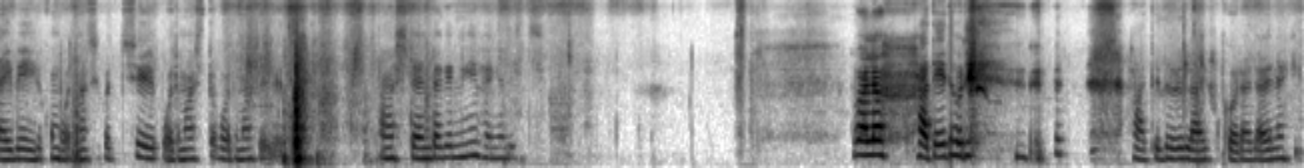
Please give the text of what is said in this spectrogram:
লাইভে এরকম বদমাশি করছে, বদমাশ তো বদমাশ হয়ে গেছে। আমার স্ট্যান্ডটাকে নিয়ে ভেঙে দিচ্ছে। বলো, হাতে ধরে হাতে ধরে লাইভ করা যায় নাকি?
